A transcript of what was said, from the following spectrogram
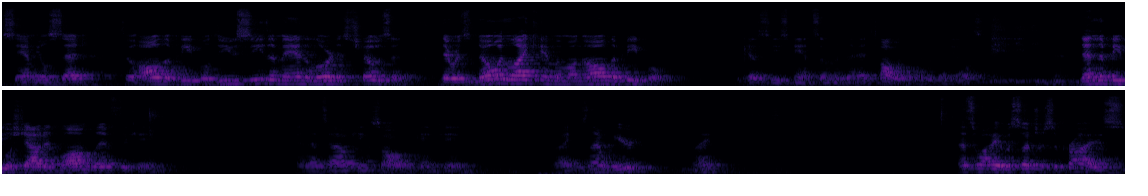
Samuel said to all the people, Do you see the man the Lord has chosen? There was no one like him among all the people, because he's handsome and the head taller than everybody else. Then the people shouted, Long live the king. And that's how King Saul became king. Right? Isn't that weird? Right? That's why it was such a surprise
